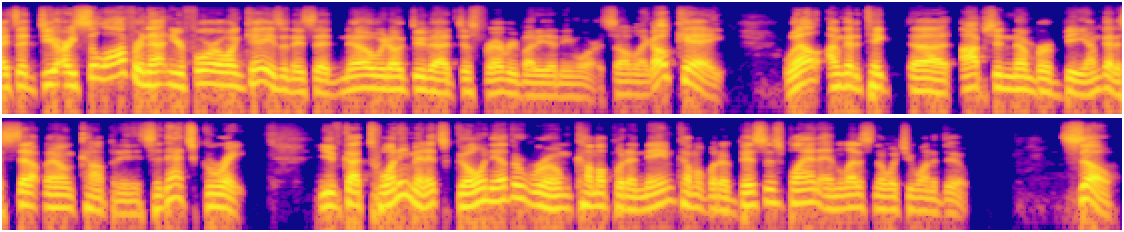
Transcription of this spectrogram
I said, do you, Are you still offering that in your 401ks? And they said, No, we don't do that just for everybody anymore. So I'm like, Okay, well, I'm going to take uh, option number B. I'm going to set up my own company. They said, That's great. You've got 20 minutes. Go in the other room, come up with a name, come up with a business plan, and let us know what you want to do. So,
